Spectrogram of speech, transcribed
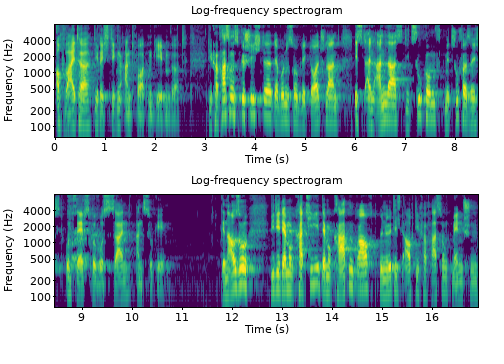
auch weiter die richtigen Antworten geben wird. Die Verfassungsgeschichte der Bundesrepublik Deutschland ist ein Anlass, die Zukunft mit Zuversicht und Selbstbewusstsein anzugehen. Genauso wie die Demokratie Demokraten braucht, benötigt auch die Verfassung Menschen,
